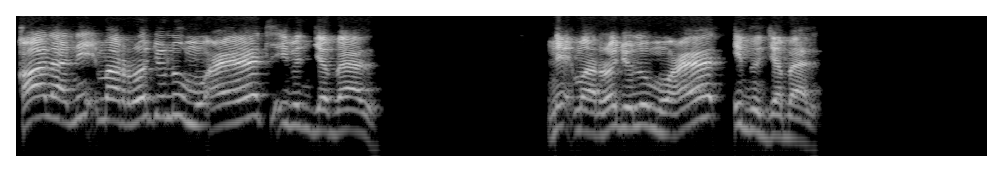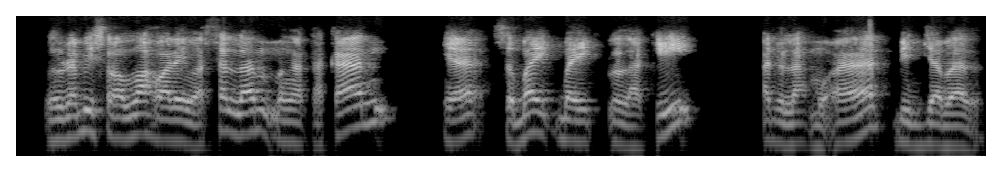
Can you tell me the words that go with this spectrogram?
Qala ni'mar rajulu Mu'ad ibn Jabal. Ni'mar rajulu Mu'ad ibn Jabal. Lalu Nabi Shallallahu Alaihi Wasallam mengatakan, ya sebaik-baik lelaki adalah Mu'ad bin Jabal.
